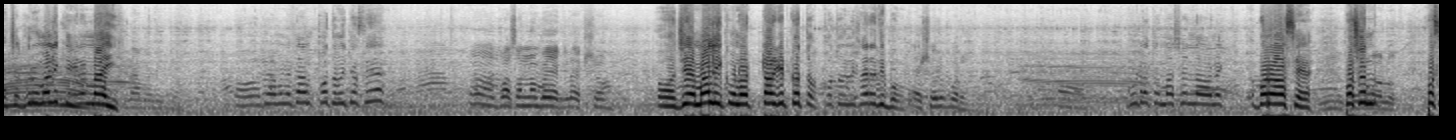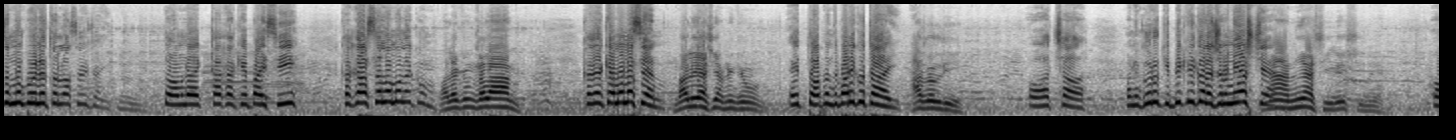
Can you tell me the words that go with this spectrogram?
আচ্ছা গরু মালিক নাই? ও এটা মানে দাম কত হইতেছে? পঁচানব্বই এক একশো। ও যে মালিক ওনার টার্গেট কত? কত হলে ছেড়ে দিব? একশোর উপরে। গরুটা তো মাসাল্লাহ অনেক বড় আছে। পঁচান পঁচানব্বই হলে তো লস হয়ে যায়। তো আমরা কাকাকে পাইছি। কাকা আসসালামু আলাইকুম। ওয়ালাইকুম সালাম। কাকা কেমন আছেন? ভালোই আছি আপনি কেমন? এই তো আপনাদের বাড়ি কোথায়? আজলদি ও আচ্ছা। মানে গরু কি বিক্রি করার জন্য নিয়ে আসছে? না নিয়ে আসি বেশি নিয়ে। ও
